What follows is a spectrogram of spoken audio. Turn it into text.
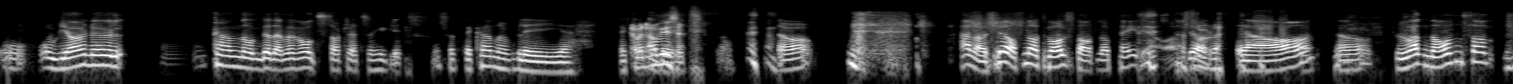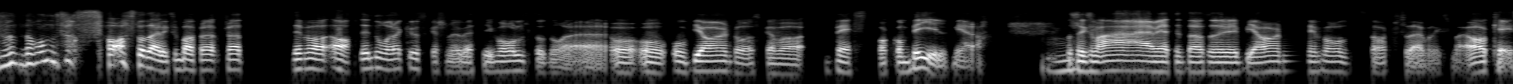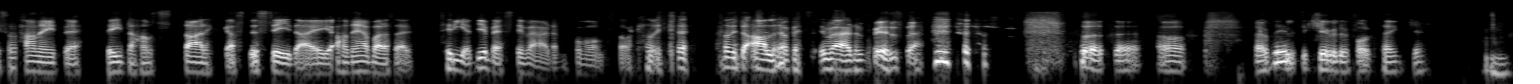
och, och Björn kan nog det där med voltstart rätt så hyggligt. Så det kan nog bli. Det Ja, kan det nog har vi sett. Ja, Han har kört något voltstartlopp tidigare. Jag tror det. ja, ja. Det var någon som, det var någon som sa så där liksom bara för, för att det var, ja, det är några kuskar som är bättre i volt och några och, och, och Björn då ska vara bäst bakom bil mera. Mm. Och så liksom, nej, jag vet inte, alltså det är Björn i voltstart så där, men liksom, okej, så att han är inte, det är inte hans starkaste sida. Han är bara så här tredje bäst i världen på voltstart. Han är inte, han är inte allra bäst i världen på just det. så att, eh, ja, det blir lite kul hur folk tänker. Mm.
